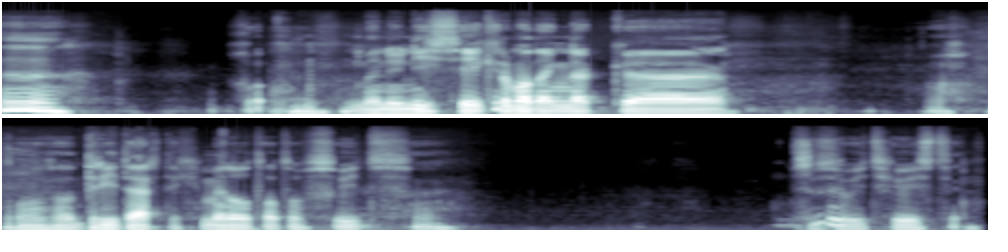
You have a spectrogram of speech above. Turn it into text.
Eh, Ik ben nu niet zeker, maar ik denk dat ik oh, wat was dat, 330 gemiddeld had of zoiets. Moet zoiets geweest zijn.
